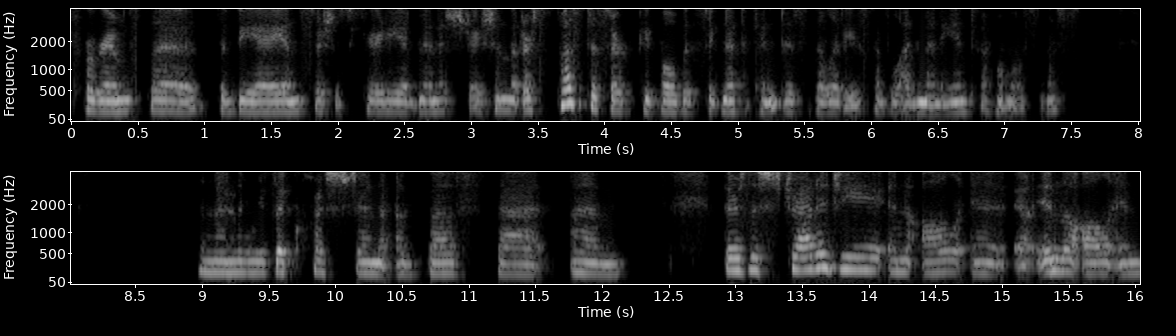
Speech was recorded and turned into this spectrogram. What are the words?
programs, the, the VA and Social Security Administration, that are supposed to serve people with significant disabilities, have led many into homelessness. And then there was a question above that. Um, there's a strategy in all in, in the all in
